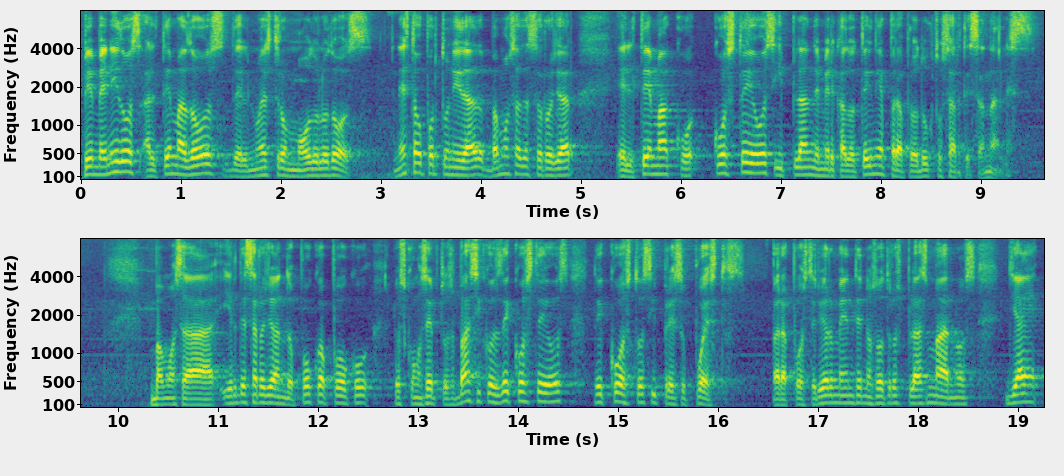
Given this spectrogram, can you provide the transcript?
Bienvenidos al tema 2 del nuestro módulo 2. En esta oportunidad vamos a desarrollar el tema costeos y plan de mercadotecnia para productos artesanales. Vamos a ir desarrollando poco a poco los conceptos básicos de costeos, de costos y presupuestos, para posteriormente nosotros plasmarnos ya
